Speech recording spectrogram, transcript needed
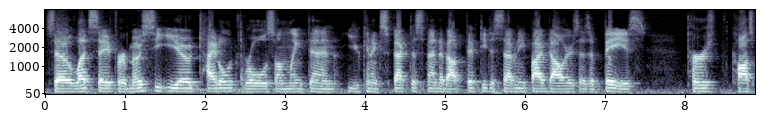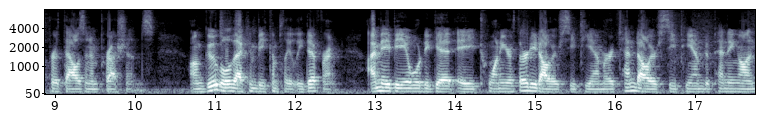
So let's say for most CEO titled roles on LinkedIn, you can expect to spend about 50 to $75 as a base per cost per thousand impressions. On Google, that can be completely different. I may be able to get a $20 or $30 CPM or a $10 CPM depending on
